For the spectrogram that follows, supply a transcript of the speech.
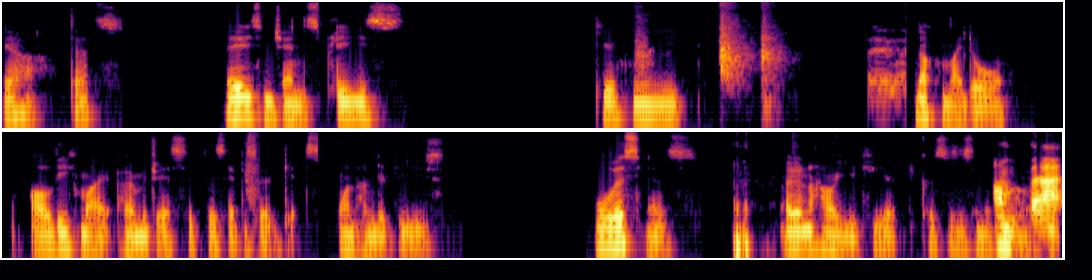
yeah, that's. Ladies and gents, please give me. Knock on my door. I'll leak my home address if this episode gets 100 views. Or listeners. I don't know how you'd view it because this isn't a I'm video. back.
